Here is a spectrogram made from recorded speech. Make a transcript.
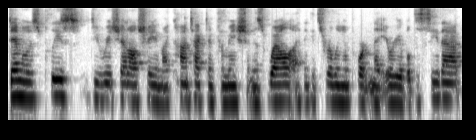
demos, please do reach out. I'll show you my contact information as well. I think it's really important that you're able to see that.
